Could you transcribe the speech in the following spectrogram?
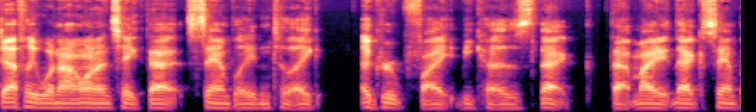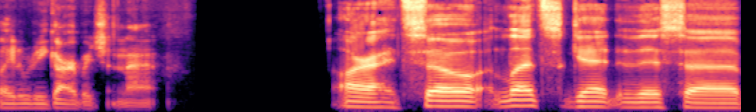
definitely would not want to take that stamblade into like a group fight because that that might that stamblade would be garbage in that. All right, so let's get this uh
